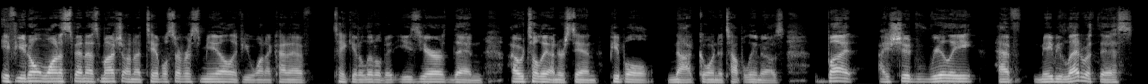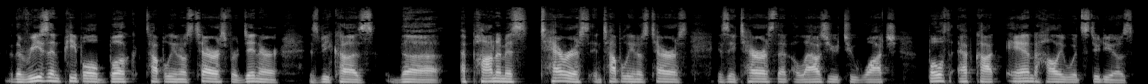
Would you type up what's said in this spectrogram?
If you don't want to spend as much on a table service meal, if you want to kind of take it a little bit easier, then I would totally understand people not going to Topolino's. But I should really have maybe led with this. The reason people book Topolino's Terrace for dinner is because the eponymous terrace in Topolino's Terrace is a terrace that allows you to watch both Epcot and Hollywood Studios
